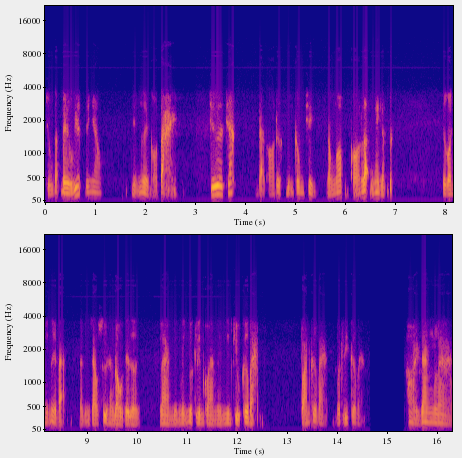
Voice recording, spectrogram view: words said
chúng ta đều biết với nhau, những người có tài chưa chắc đã có được những công trình đóng góp, có lợi ngay lập tức tôi có những người bạn là những giáo sư hàng đầu thế giới làm những lĩnh vực liên quan đến nghiên cứu cơ bản, toán cơ bản, vật lý cơ bản. Hỏi rằng là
